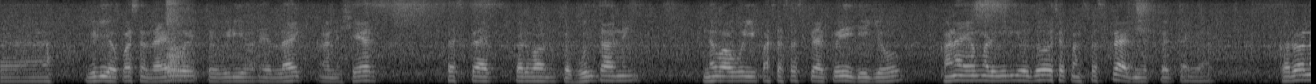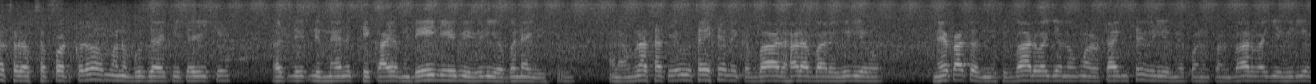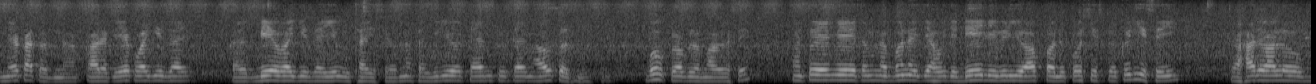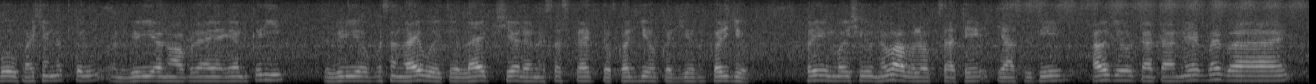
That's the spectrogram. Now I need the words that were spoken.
વીડિયો પસંદ આવ્યો હોય તો વિડીયોને લાઇક અને શેર સબસ્ક્રાઈબ કરવાનું તો ભૂલતા નહીં. નવા હોય એ પાછા સબસ્ક્રાઈબ કરી દેજો. ઘણા અમારે વીડિયો જોવે છે પણ સબસ્ક્રાઈબ નથી કરતા યાર. કરો ને થોડોક સપોર્ટ કરો મને ગુજરાતી તરીકે. એટલી એટલી મહેનતથી કાયમ ડેઈલી એમની વીડિયો બનાવી છે અને હમણાં સાથે એવું થાય છે ને કે બાર, સાડા બારે વીડિયો મેકાતો જ નથી. બાર વાગ્યાનો અમારો ટાઈમ છે વીડિયો મેકવાનો, પણ બાર વાગ્યે વીડિયો મેકાતો જ ના. ક્યારેક એક વાગી જાય ક્યારેક બે વાગી જાય એવું થાય છે. હમણાં વીડિયો ટાઈમ ટુ ટાઈમ આવતો જ નથી. બહુ પ્રોબ્લેમ આવે છે. પણ તો એ તમને બને ત્યાં સુધી ડેઈલી વીડિયો આપવાની કોશિશ તો કરીએ છીએ. તો સારું હાલો બહુ ભાષણ નથી કરવું અને વિડીયોનો આપણે એડ કરીએ. તો વીડિયો પસંદ આવ્યો હોય તો લાઇક શેર અને સબસ્ક્રાઈબ તો કરજો કરજો ને કરજો. ફરી મળીશું નવા બ્લોગ સાથે. ત્યાં સુધી આવજો. ટાટા ને બાય બાય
